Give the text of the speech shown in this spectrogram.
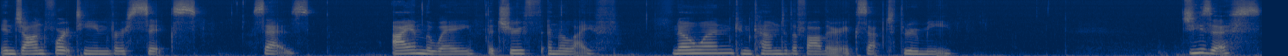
in John 14, verse 6, says, I am the way, the truth, and the life. No one can come to the Father except through me. Jesus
